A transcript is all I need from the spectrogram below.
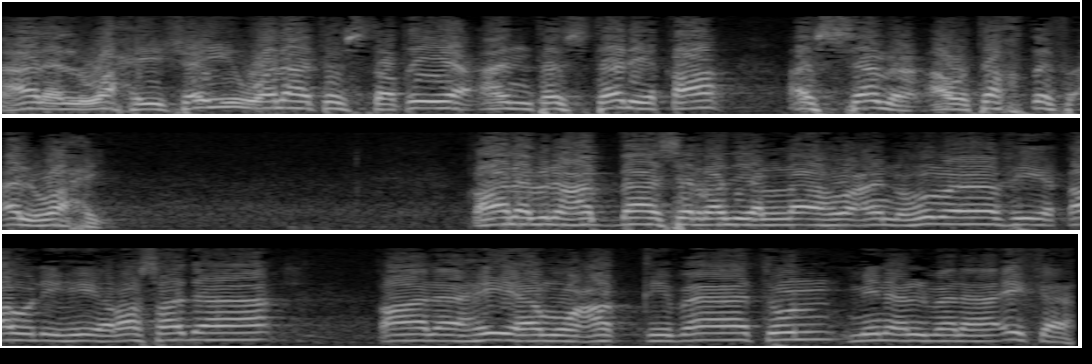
على الوحي شيء ولا تستطيع أن تسترق السمع أو تخطف الوحي. قال ابن عباس رضي الله عنهما في قوله رصدا قال هي معقبات من الملائكة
